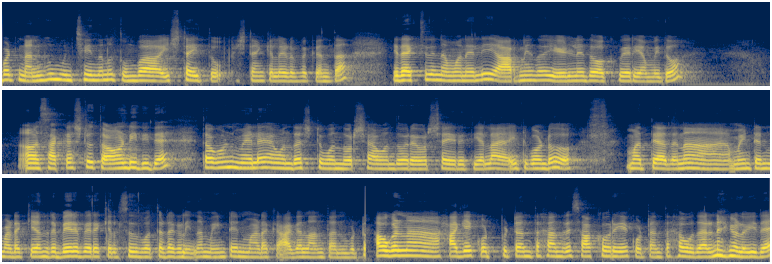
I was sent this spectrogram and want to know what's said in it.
ಬಟ್ ನನಗೂ ಮುಂಚೆಯಿಂದನೂ ತುಂಬ ಇಷ್ಟ ಇತ್ತು ಫಿಶ್ ಟ್ಯಾಂಕ್ ಎಲ್ಲ ಇಡಬೇಕಂತ. ಇದು ಆ್ಯಕ್ಚುಲಿ ನಮ್ಮ ಮನೇಲಿ ಆರನೇದೋ ಏಳನೇದೋ ಅಕ್ವೇರಿಯಮ್ ಇದು. ಸಾಕಷ್ಟು ತೊಗೊಂಡಿದ್ದಿದೆ. ತೊಗೊಂಡ್ಮೇಲೆ ಒಂದಷ್ಟು ಒಂದು ವರ್ಷ, ಒಂದೂವರೆ ವರ್ಷ ಈ ರೀತಿ ಎಲ್ಲ ಇಟ್ಕೊಂಡು ಮತ್ತು ಅದನ್ನು ಮೇಂಟೈನ್ ಮಾಡೋಕ್ಕೆ ಅಂದರೆ ಬೇರೆ ಬೇರೆ ಕೆಲಸದ ಒತ್ತಡಗಳಿಂದ ಮೇಂಟೈನ್ ಮಾಡೋಕ್ಕೆ ಆಗಲ್ಲ ಅಂತ ಅಂದ್ಬಿಟ್ಟು ಅವುಗಳನ್ನ ಹಾಗೆ ಕೊಟ್ಬಿಟ್ಟಂತಹ ಅಂದರೆ ಸಾಕೋರಿಗೆ ಕೊಟ್ಟಂತಹ ಉದಾಹರಣೆಗಳು ಇದೆ.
